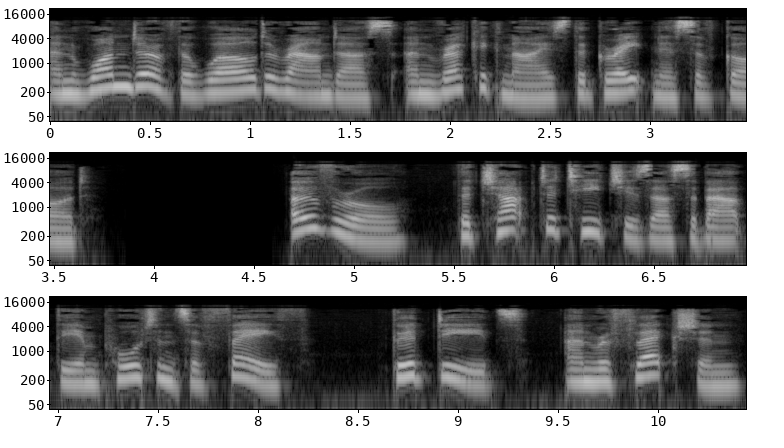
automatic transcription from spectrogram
and wonder of the world around us and recognize the greatness of God. Overall, the chapter teaches us about the importance of faith, good deeds, and reflection,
